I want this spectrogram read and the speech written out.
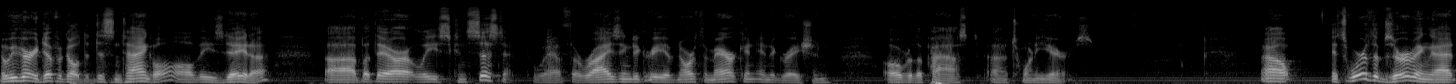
it will be very difficult to disentangle all these data, uh, but they are at least consistent with a rising degree of North American integration over the past uh, 20 years. Now, it's worth observing that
